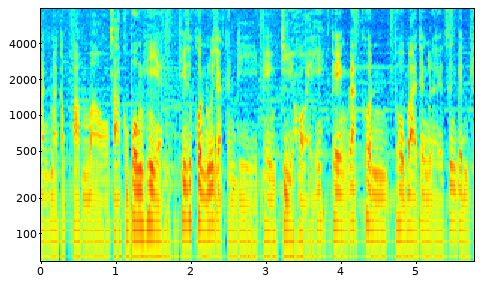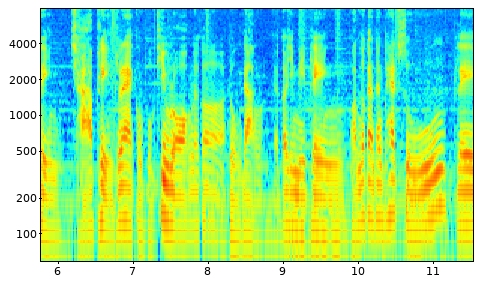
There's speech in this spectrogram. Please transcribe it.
มันมากับความเมาสาวกระโปรงเหียน ที่ทุกคนรู้จักกันดี เพลงจีหอย เพลงรักคนโทรมาจังเลย ซึ่งเป็นเพลงช้าเพลงแรกของผมที่ร้องแล้วก็โด่งดัง แล้วก็ยังมีเพลงความต้องการทางแพทย์สูง เพลง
